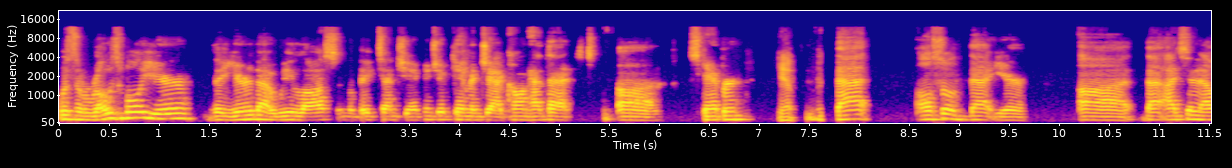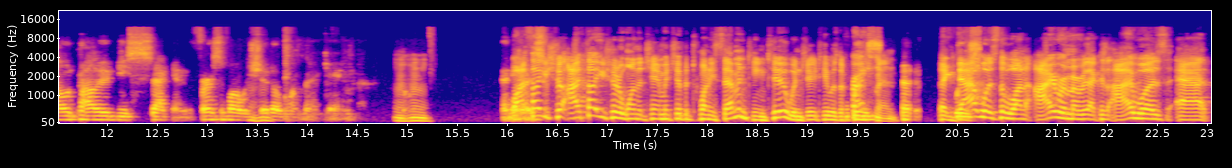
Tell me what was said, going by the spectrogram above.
was the Rose Bowl year, the year that we lost in the Big Ten championship game, and Jack Coan had that uh, scamper. Yep. That also that year, uh, that I'd say that would probably be second. First of all, we Mhm. should have won that game. Mhm. Well, I thought you should. I thought you should have won the championship in 2017 too, when JT was a freshman. Like we that should- was the one I remember that because I was at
